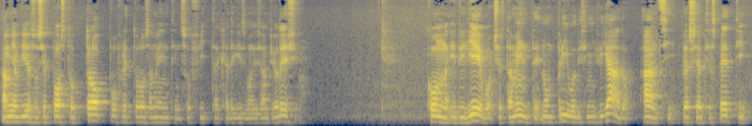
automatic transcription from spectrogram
a mio avviso si è posto troppo frettolosamente in soffitta il catechismo di San Pio X, con il rilievo certamente non privo di significato, anzi per certi aspetti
